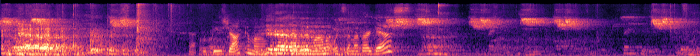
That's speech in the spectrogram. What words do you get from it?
That would be Giacomo having a moment with some of our guests. Thank you.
